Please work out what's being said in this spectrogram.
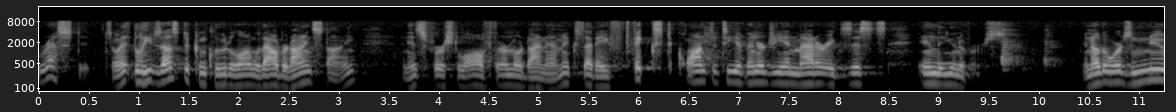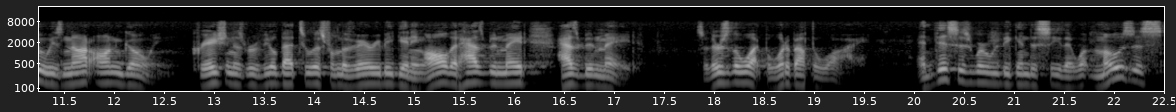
rested. So it leaves us to conclude, along with Albert Einstein and his first law of thermodynamics, that a fixed quantity of energy and matter exists in the universe. In other words, new is not ongoing. Creation has revealed that to us from the very beginning. All that has been made has been made. So there's the what, but what about the why? And this is where we begin to see that what Moses,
